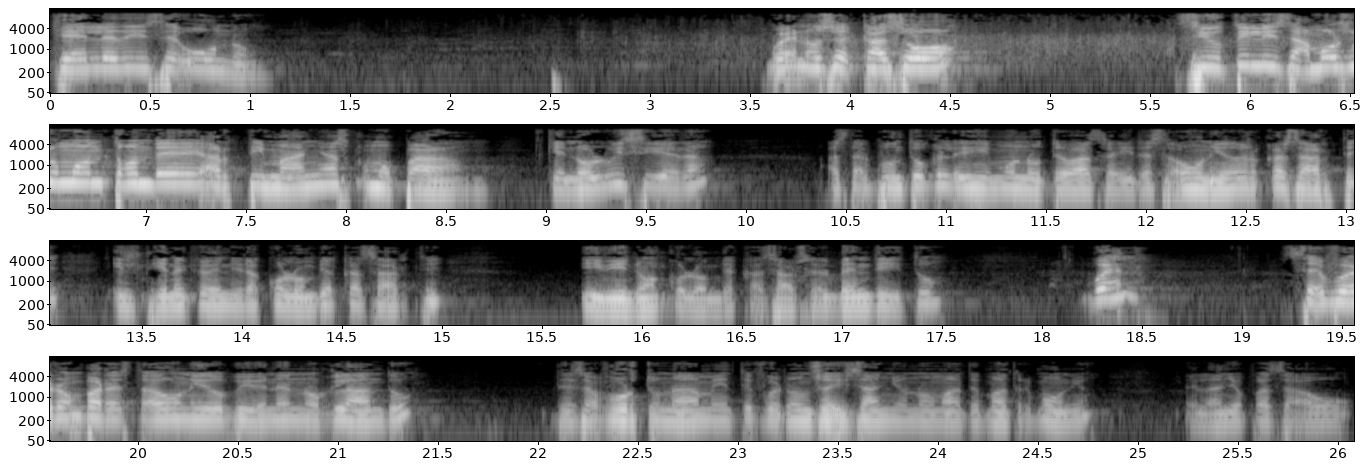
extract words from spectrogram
¿Qué le dice uno? Bueno, se casó. Si utilizamos un montón de artimañas como para que no lo hiciera, hasta el punto que le dijimos, no te vas a ir a Estados Unidos a casarte, él tiene que venir a Colombia a casarte, y vino a Colombia a casarse el bendito. Bueno, se fueron para Estados Unidos, viven en Orlando, desafortunadamente fueron seis años no más de matrimonio, el año pasado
